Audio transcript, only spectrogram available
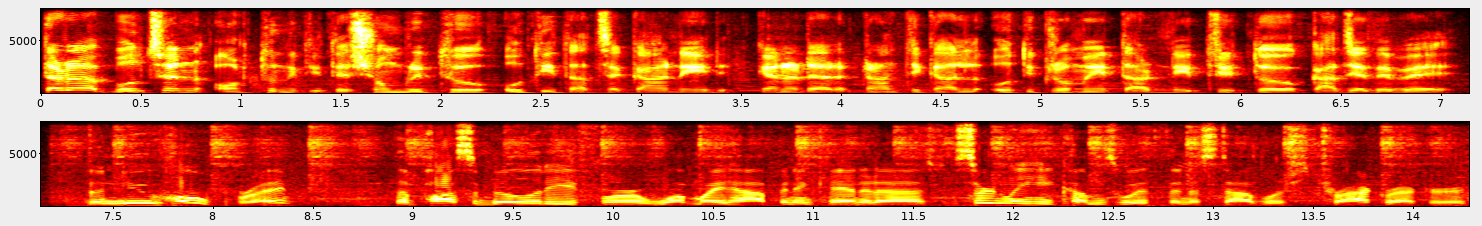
তারা বলছেন অর্থনীতিতে সমৃদ্ধ অতীত আছে কাহানির। ক্যানাডার ক্রান্তিকাল অতিক্রমে তার নেতৃত্ব কাজে দেবে। The possibility for what might happen in Canada. Certainly, he comes with an established track record.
